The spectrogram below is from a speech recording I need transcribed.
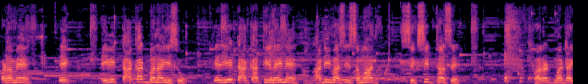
પણ અમે એક એવી તાકાત બનાવીશું કે જે તાકાતથી લઈને આદિવાસી સમાજ શિક્ષિત થશે. ભારત માતા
